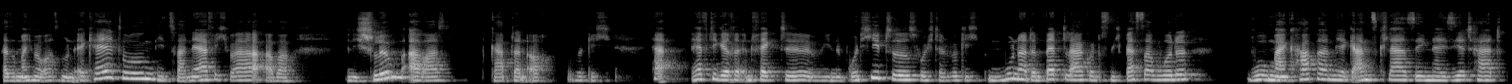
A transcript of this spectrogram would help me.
Also manchmal war es nur eine Erkältung, die zwar nervig war, aber nicht schlimm, aber es gab dann auch wirklich heftigere Infekte wie eine Bronchitis, wo ich dann wirklich einen Monat im Bett lag und es nicht besser wurde, wo mein Körper mir ganz klar signalisiert hat,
